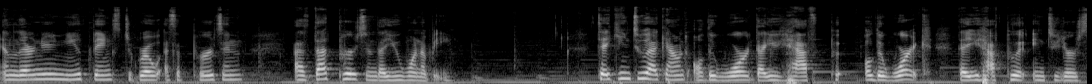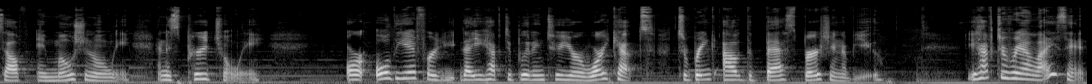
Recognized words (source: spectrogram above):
and learning new things to grow as a person, as that person that you want to be. Take into account all the work that you have put, all the work that you have put into yourself emotionally and spiritually or all the effort that you have to put into your workouts to bring out the best version of you. You have to realize it.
